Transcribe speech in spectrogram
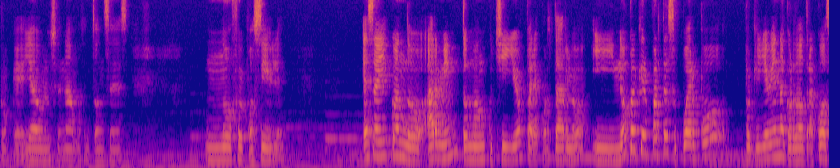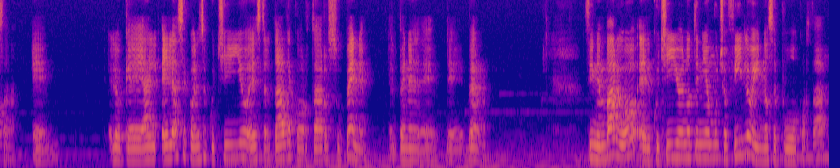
Porque ya evolucionamos, entonces no fue posible. Es ahí cuando Armin toma un cuchillo para cortarlo y no cualquier parte de su cuerpo, porque ya habían acordado otra cosa. Em, lo que él hace con ese cuchillo es tratar de cortar su pene, el pene de, de Sin embargo, el cuchillo no tenía mucho filo y no se pudo cortar.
